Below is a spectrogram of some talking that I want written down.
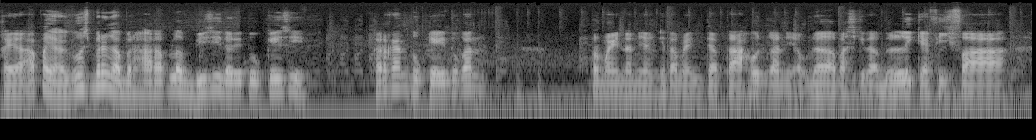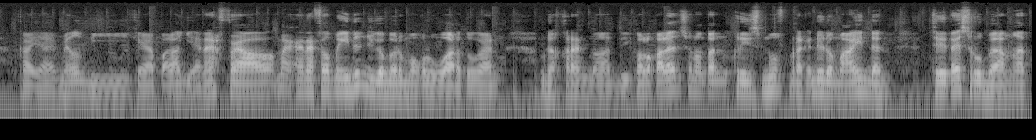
kayak apa ya gue sebenarnya nggak berharap lebih sih dari 2K sih. Karena kan 2K itu kan permainan yang kita main tiap tahun kan ya udah pasti kita beli kayak FIFA kayak MLB kayak apalagi NFL NFL Maiden juga baru mau keluar tuh kan. Udah keren banget di kalau kalian sudah nonton Chris Move mereka dia udah main dan ceritanya seru banget.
